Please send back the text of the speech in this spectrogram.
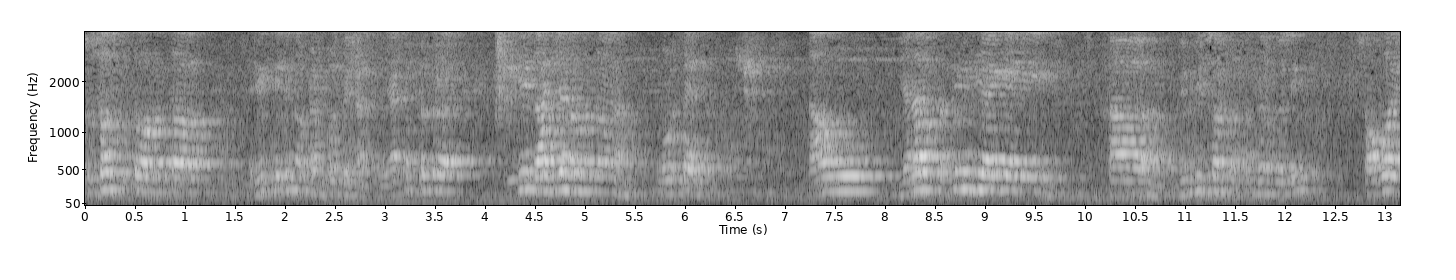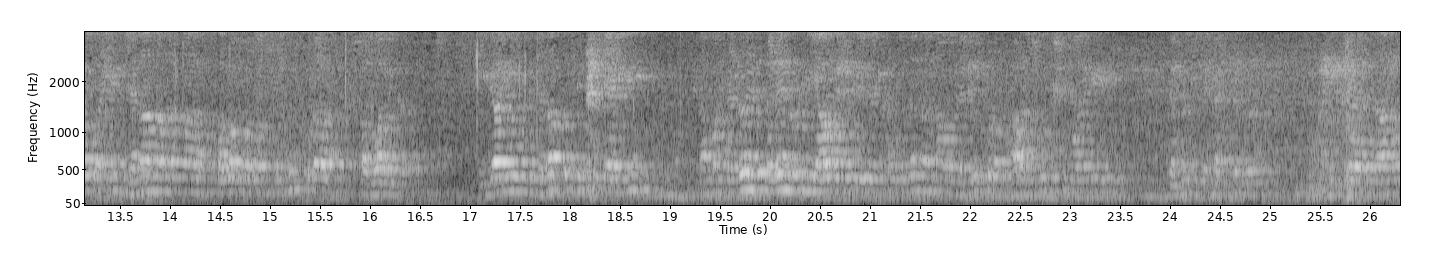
ಸುಸಂಸ್ಕೃತವಾದಂಥ ರೀತಿಯಲ್ಲಿ ನಾವು ನಡ್ಕೊಳ್ಬೇಕಾಗ್ತದೆ. ಯಾಕಂತಂದ್ರೆ ಇಡೀ ರಾಜ್ಯ ನಮ್ಮನ್ನು ನೋಡ್ತಾ ಇರ್ತದೆ. ನಾವು ಜನರ ಪ್ರತಿನಿಧಿಯಾಗಿ ಅಲ್ಲಿ ಬಿಂಬಿಸುವಂಥ ಸಂದರ್ಭದಲ್ಲಿ ಸ್ವಾಭಾವಿಕವಾಗಿ ಜನ ನಮ್ಮನ್ನ ಫಾಲೋ ಮಾಡುವಂಥದ್ದು ಕೂಡ ಸ್ವಾಭಾವಿಕ. ಹೀಗಾಗಿ ಒಂದು ಜನಪ್ರತಿನಿಧಿಯಾಗಿ ನಮ್ಮ ನಡುವೆ ನಡೆ ನೋಡಿ ಯಾವ ರೀತಿ ಇರಬೇಕು ಅನ್ನೋದನ್ನು ನಾವು ಎಲ್ಲರೂ ಕೂಡ ಬಹಳ ಸೂಕ್ಷ್ಮವಾಗಿ ಗಮನಿಸಬೇಕಾಗ್ತದೆ. ಅದಕ್ಕೆ ನಾನು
